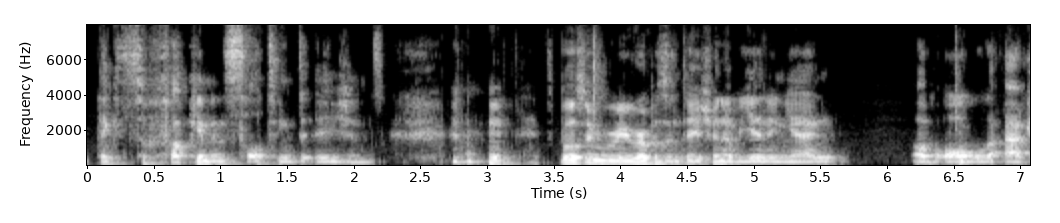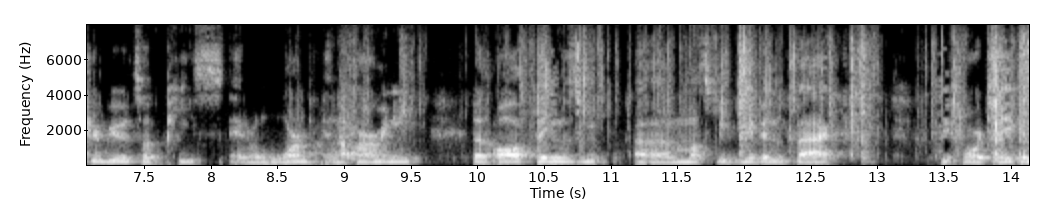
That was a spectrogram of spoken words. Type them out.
I think it's so fucking insulting to Asians. it's supposed to be a representation of yin and yang, of all the attributes of peace and warmth and harmony, that all things uh, must be given back before taken.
